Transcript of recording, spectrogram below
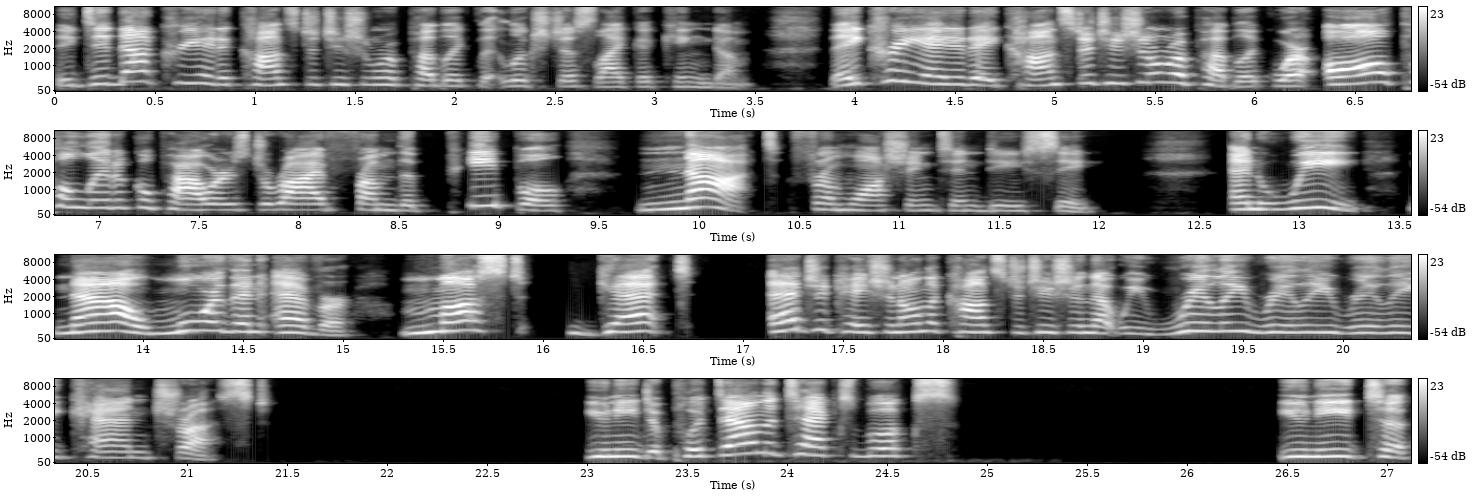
They did not create a constitutional republic that looks just like a kingdom. They created a constitutional republic where all political powers derive from the people, not from Washington, D.C. And we now more than ever must get education on the Constitution that we really, really, really can trust. You need to put down the textbooks. You need to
